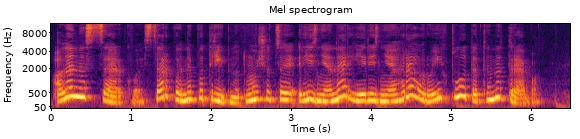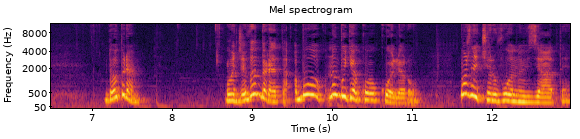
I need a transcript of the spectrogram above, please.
Але не з церкви. З церкви не потрібно, тому що це різні енергії, різні егрегори, їх плутати не треба. Добре? Отже, ви берете або ну, будь-якого кольору. Можна червону взяти,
